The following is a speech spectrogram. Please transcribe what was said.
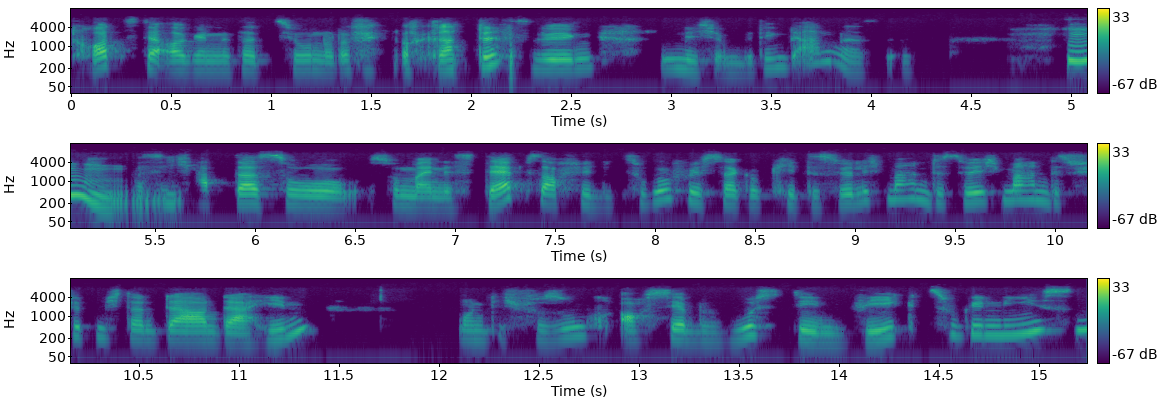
trotz der Organisation oder vielleicht auch gerade deswegen nicht unbedingt anders ist. Also Mhm. ich habe da so, so meine Steps auch für die Zukunft, wo ich sage, okay, das will ich machen, das will ich machen, das führt mich dann da und dahin. Und ich versuche auch sehr bewusst den Weg zu genießen,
